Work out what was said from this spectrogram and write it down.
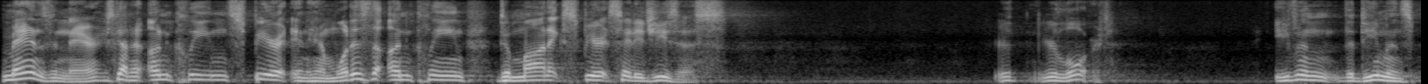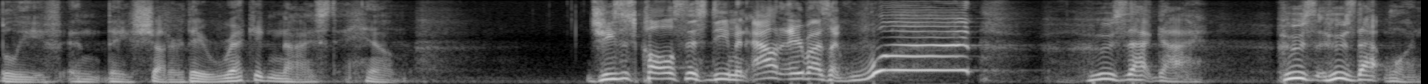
man's in there. He's got an unclean spirit in him. What does the unclean demonic spirit say to Jesus? You're Lord. Even the demons believe and they shudder. They recognized him. Jesus calls this demon out, and everybody's like, What? Who's that guy? Who's, who's that one?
